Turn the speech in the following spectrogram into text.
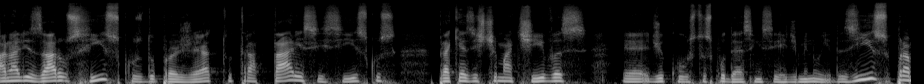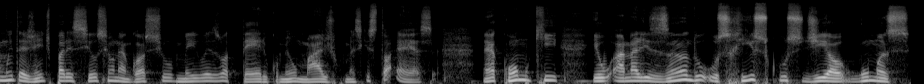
analisar os riscos do projeto, tratar esses riscos para que as estimativas eh, de custos pudessem ser diminuídas. E isso, para muita gente, pareceu ser um negócio meio esotérico, meio mágico. Mas que história é essa? Né? Como que eu, analisando os riscos de algumas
